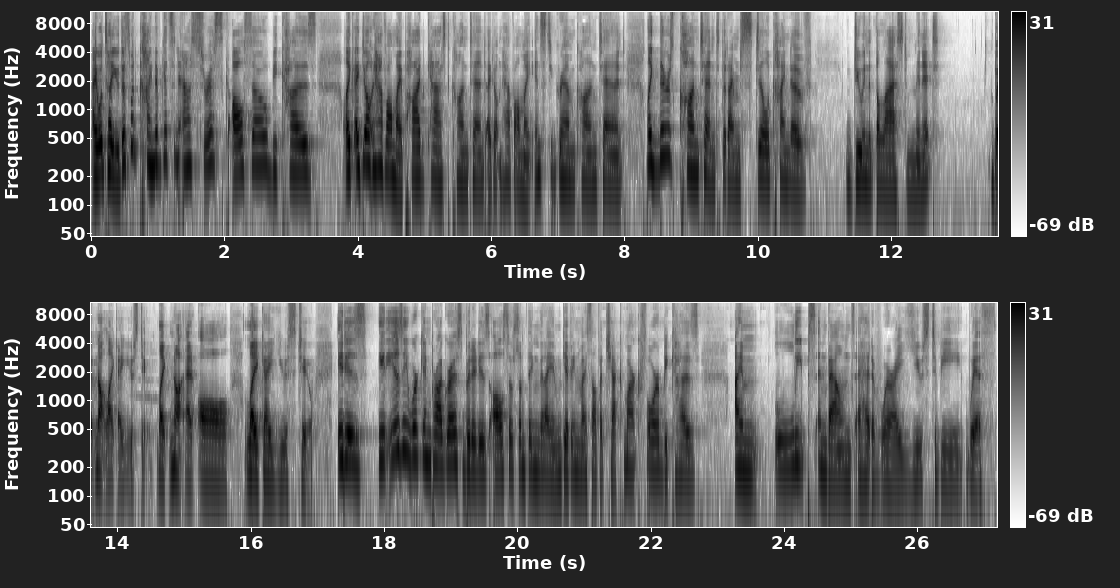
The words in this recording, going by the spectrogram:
I will tell you, this one kind of gets an asterisk also because, like, I don't have all my podcast content, I don't have all my Instagram content. Like, there's content that I'm still kind of doing at the last minute. But not like I used to. Like not at all like I used to. It is it is a work in progress, but it is also something that I am giving myself a check mark for because I'm leaps and bounds ahead of where I used to be with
